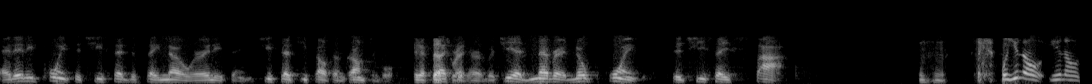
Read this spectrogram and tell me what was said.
at any point that she said to say no or anything. She said she felt uncomfortable. It affected right. her, but she had never at no point did she say stop. Mm-hmm. Well, you know, you know,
